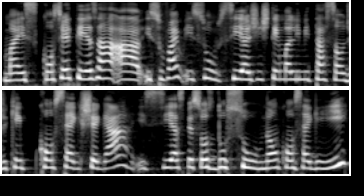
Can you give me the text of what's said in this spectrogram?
Mas com certeza a, isso vai. Isso, se a gente tem uma limitação de quem consegue chegar, e se as pessoas do sul não conseguem ir,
